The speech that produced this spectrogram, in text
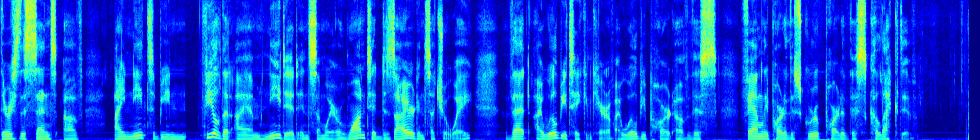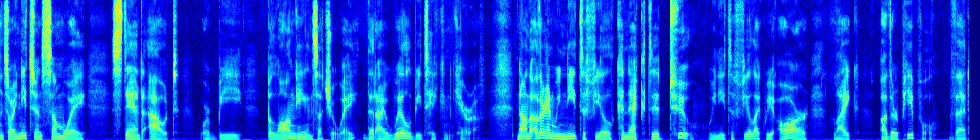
there is this sense of, I need to be feel that I am needed in some way or wanted, desired in such a way that I will be taken care of. I will be part of this family, part of this group, part of this collective. And so I need to, in some way, stand out or be belonging in such a way that I will be taken care of. Now, on the other hand, we need to feel connected too. We need to feel like we are like other people, that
